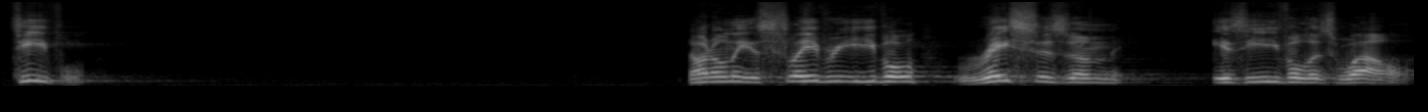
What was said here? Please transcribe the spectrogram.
It's evil. Not only is slavery evil, racism is evil as well.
